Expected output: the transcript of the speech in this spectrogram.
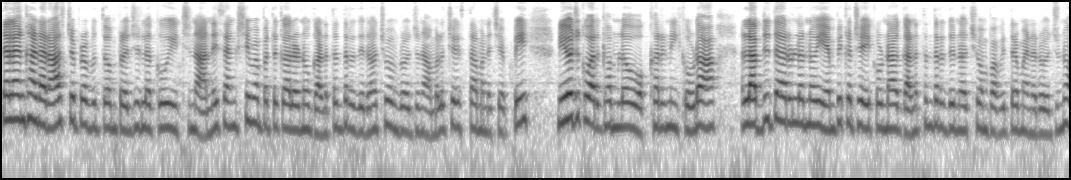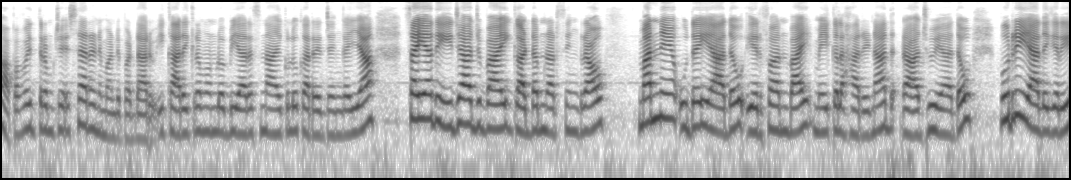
తెలంగాణ రాష్ట్ర ప్రభుత్వం ప్రజలకు ఇచ్చిన అన్ని సంక్షేమ పథకాలను గణతంత్ర దినోత్సవం రోజున అమలు చేస్తామని చెప్పి నియోజకవర్గంలో ఒక్కరిని కూడా లబ్ధిదారులను ఎంపిక చేయకుండా గణతంత్ర దినోత్సవం పవిత్రమైన రోజును అపవిత్రం చేశారని మండిపడ్డారు. ఈ కార్యక్రమంలో బీఆర్ఎస్ నాయకులు కర్రె జంగయ్య సయ్యద్ ఇజాజ్ బాయ్ గడ్డం నర్సింగ్రావు మన్నే ఉదయ్ యాదవ్ ఇర్ఫాన్ బాయ్ మేకల హరినాథ్ రాజు యాదవ్ బుర్రి యాదగిరి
